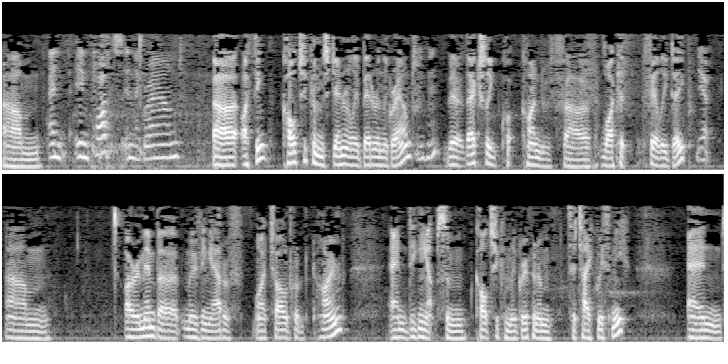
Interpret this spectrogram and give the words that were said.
Um, And in pots in the ground. Uh, I think colchicum's generally better in the ground. They're, they actually qu- kind of uh, like it fairly deep. Yep. Um, I remember moving out of my childhood home and digging up some Colchicum agrippinum to take with me, and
